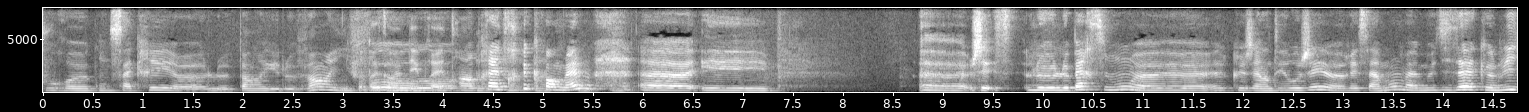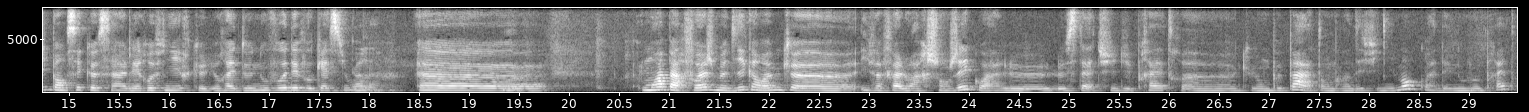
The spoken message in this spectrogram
pour euh, consacrer euh, le pain et le vin, il, Il faut quand même des prêtres. un prêtre quand même. Euh, et euh, j'ai- le, le père Simon euh, que j'ai interrogé euh, récemment m'a- me disait que lui il pensait que ça allait revenir, qu'il y aurait de nouveau des vocations. Voilà. Euh, Moi, parfois, je me dis quand même qu'il va falloir changer quoi, le, le statut du prêtre, euh, qu'on ne peut pas attendre indéfiniment quoi, des nouveaux prêtres.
